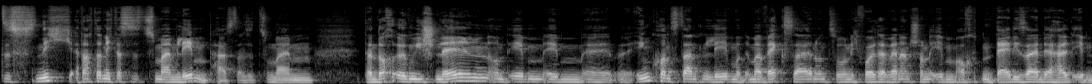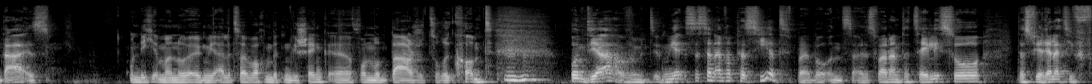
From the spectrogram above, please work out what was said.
das nicht, dachte nicht, dass es zu meinem Leben passt, also zu meinem dann doch irgendwie schnellen und eben eben äh, inkonstanten Leben und immer weg sein und so. Und ich wollte, wenn dann schon eben auch ein Daddy sein, der halt eben da ist und nicht immer nur irgendwie alle zwei Wochen mit einem Geschenk äh, von Montage zurückkommt. Mhm. Und ja, mit mir ist es dann einfach passiert bei, bei uns. Also es war dann tatsächlich so, dass wir relativ,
